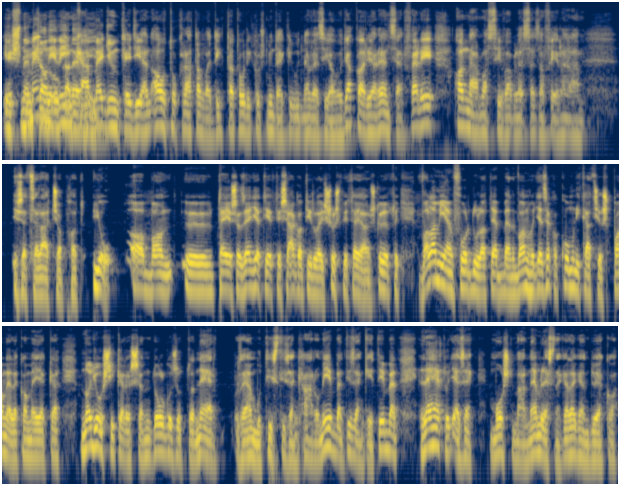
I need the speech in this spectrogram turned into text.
és mennél a inkább remény. megyünk egy ilyen autokrata vagy diktatórikus, mindenki úgy nevezi, ahogy akarja, rendszer felé, annál masszívabb lesz ez a félelem. és egyszer átcsaphat. Jó, abban ö, teljes az egyetértés Ágatilla és Sos Péter János között, hogy valamilyen fordulat ebben van, hogy ezek a kommunikációs panelek, amelyekkel nagyon sikeresen dolgozott a NER az elmúlt 10-13 évben, 12 évben. Lehet, hogy ezek most már nem lesznek elegendőek a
